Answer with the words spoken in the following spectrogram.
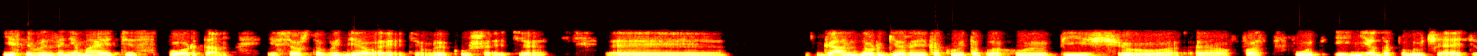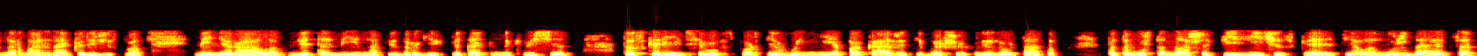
если вы занимаетесь спортом, и все, что вы делаете, вы кушаете э, гамбургеры, какую-то плохую пищу, э, фастфуд и недополучаете нормальное количество минералов, витаминов и других питательных веществ, то, скорее всего, в спорте вы не покажете больших результатов, потому что наше физическое тело нуждается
